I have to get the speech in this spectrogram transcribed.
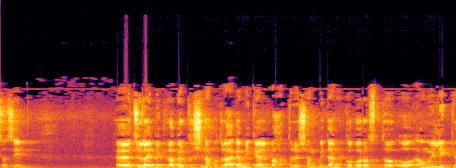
সচিব। জুলাই বিপ্লবের ঘোষণাপত্র আগামীকাল বাহাত্তরের সংবিধান কবরস্থ ও আওয়ামী লীগকে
